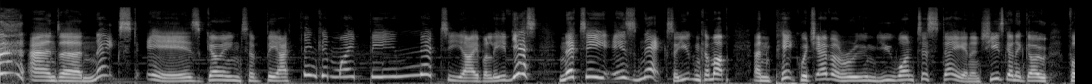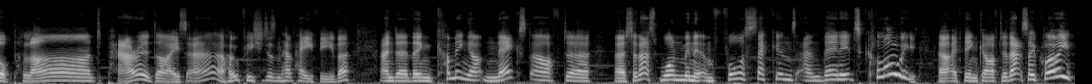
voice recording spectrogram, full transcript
and uh, next is going to be. I think it might be Nettie, I believe. Yes, Nettie is next. So you can come up and pick whichever room you want to stay in. And she's going to go for Plant Paradise. Ah, hopefully she doesn't have hay fever. And uh, then coming up next after uh, so that's one minute and four seconds, and then it's Chloe, uh, I think, after that. So, Chloe,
